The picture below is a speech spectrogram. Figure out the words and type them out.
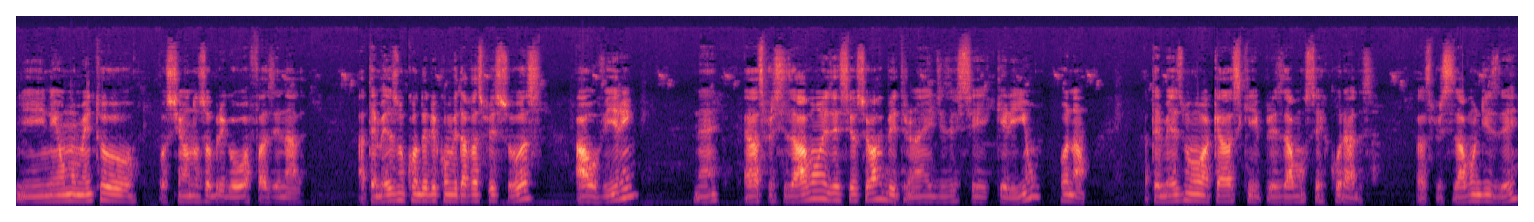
E em nenhum momento o Senhor nos obrigou a fazer nada. Até mesmo quando ele convidava as pessoas a ouvirem, né? elas precisavam exercer o seu arbítrio, né? E dizer se queriam ou não. Até mesmo aquelas que precisavam ser curadas. Elas precisavam dizer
